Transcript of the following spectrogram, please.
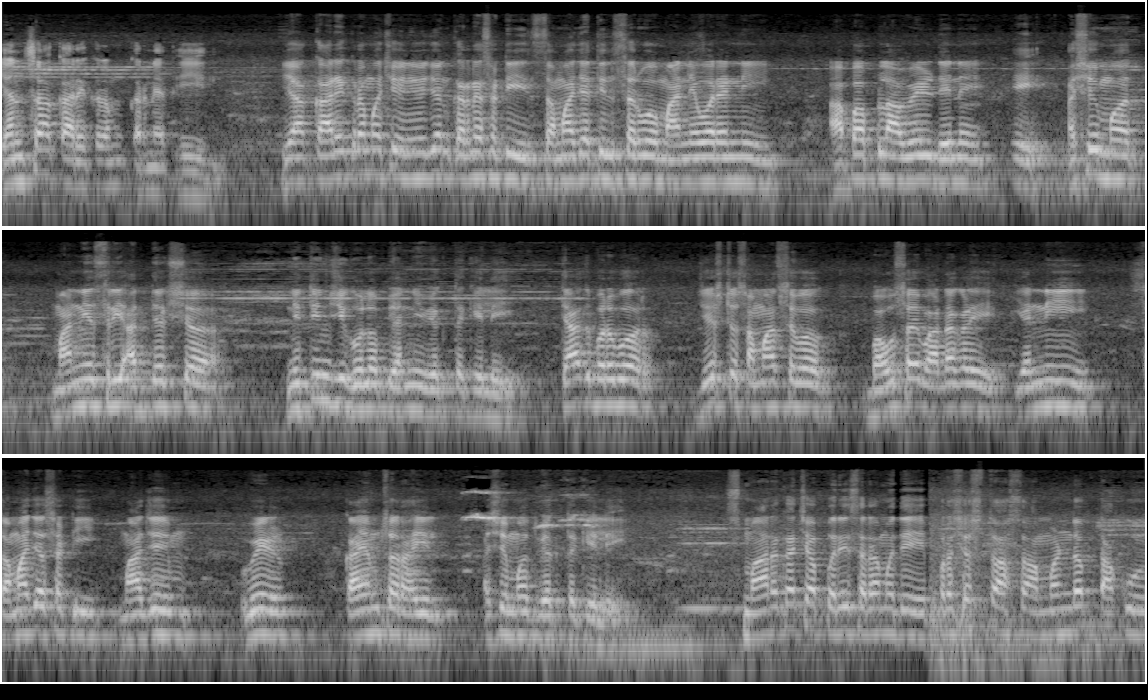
यांचा कार्यक्रम करण्यात येईल. या कार्यक्रमाचे नियोजन करण्यासाठी समाजातील सर्व मान्यवरांनी आपापला वेळ देणे हे असे मत मान्य श्री अध्यक्ष नितीनजी घोलप यांनी व्यक्त केले. त्याचबरोबर ज्येष्ठ समाजसेवक भाऊसाहेब आडागळे यांनीही समाजासाठी माझे वेळ कायमचा राहील असे मत व्यक्त केले. स्मारकाच्या परिसरामध्ये प्रशस्त असा मंडप टाकून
